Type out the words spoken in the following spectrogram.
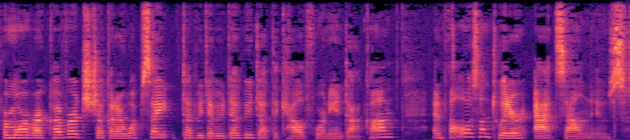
For more of our coverage, check out our website, www.thecalifornian.com, and follow us on Twitter at Sal News.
